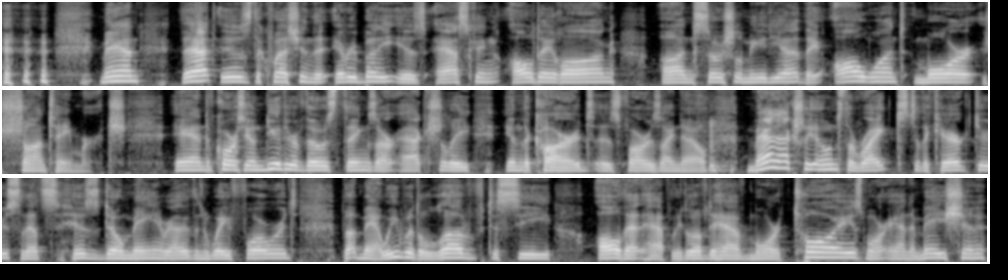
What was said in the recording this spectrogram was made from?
Man, that is the question that everybody is asking all day long on social media. They all want more Shantae merch. And of course, you know, neither of those things are actually in the cards, as far as I know. Matt actually owns the rights to the characters, so that's his domain rather than WayForward's. But man, we would love to see all that happen. We'd love to have more toys, more animation.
